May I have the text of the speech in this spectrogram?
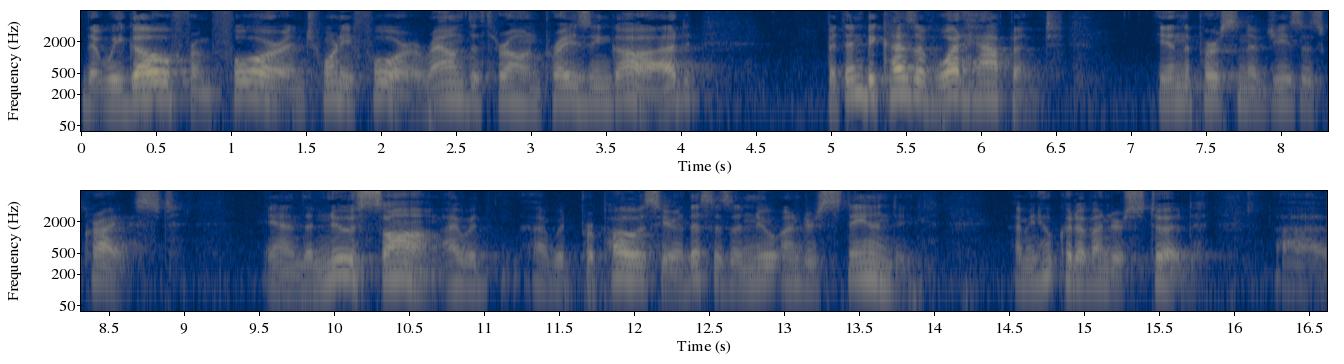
That we go from 4 and 24 around the throne praising God, but then because of what happened in the person of Jesus Christ and the new song, I would, I would propose here this is a new understanding. I mean, who could have understood uh,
